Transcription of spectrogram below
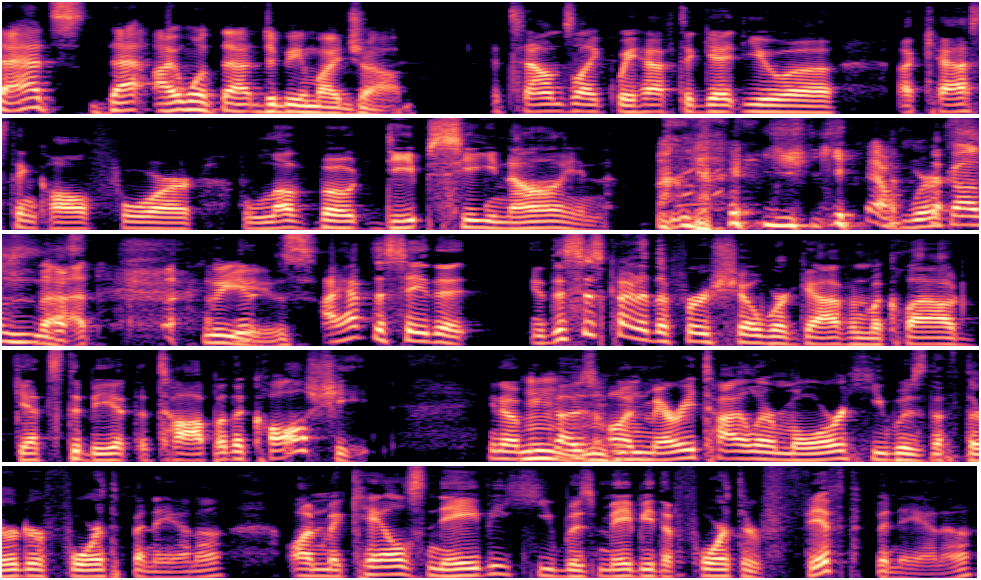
That's that. I want that to be my job. It sounds like we have to get you a a casting call for Love Boat Deep Sea Nine. yeah, work on that, please. I have to say that this is kind of the first show where Gavin MacLeod gets to be at the top of the call sheet. You know, because mm-hmm. on Mary Tyler Moore, he was the third or fourth banana. On McHale's Navy, he was maybe the fourth or fifth banana.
